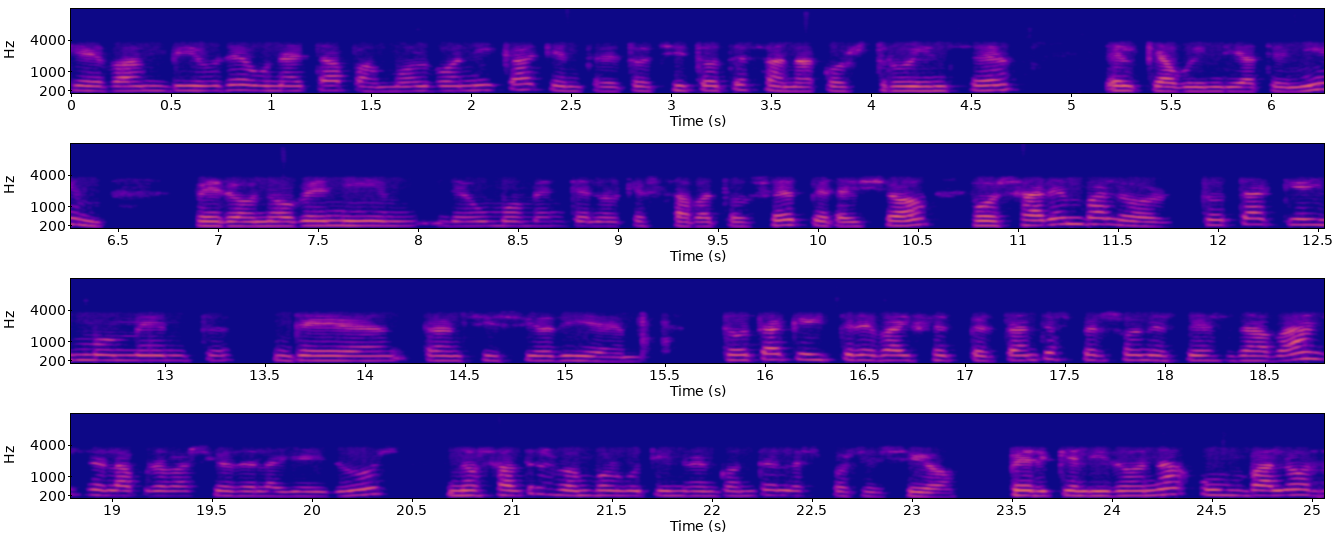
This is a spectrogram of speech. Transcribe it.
que van viure una etapa molt bonica que entre tots i totes anar construint-se el que avui en dia tenim, però no venim d'un moment en el que estava tot fet. Per això, posar en valor tot aquell moment de transició, diem, tot aquell treball fet per tantes persones des d'abans de l'aprovació de la llei d'ús, nosaltres ho hem volgut tindre en compte en l'exposició, perquè li dona un valor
